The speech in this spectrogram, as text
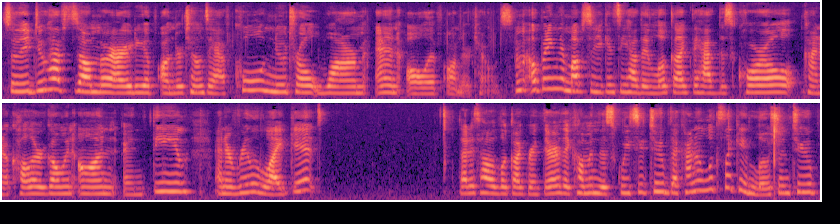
so they do have some variety of undertones they have cool neutral warm and olive undertones i'm opening them up so you can see how they look like they have this coral kind of color going on and theme and i really like it that is how it look like right there. They come in this squeezy tube that kind of looks like a lotion tube.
